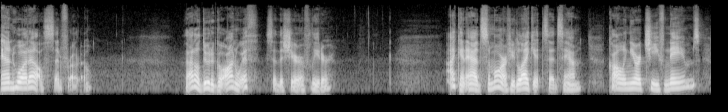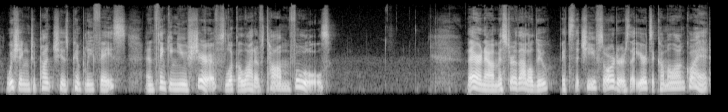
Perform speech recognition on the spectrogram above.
"And what else?" said Frodo. "That'll do to go on with," said the sheriff leader. "I can add some more if you'd like it," said Sam. "Calling your chief names, wishing to punch his pimply face, and thinking you sheriffs look a lot of tomfools. "There now, mister, that'll do. It's the chief's orders that you're to come along quiet.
